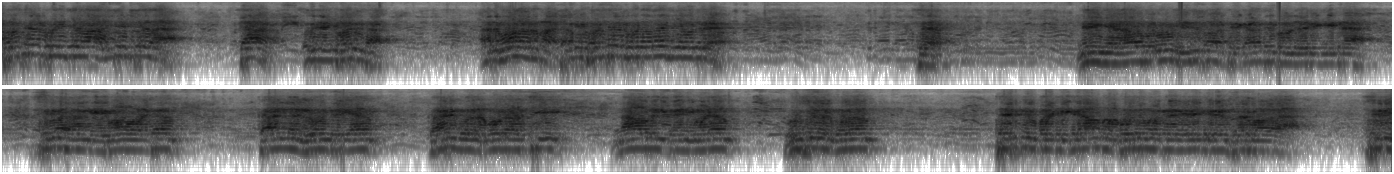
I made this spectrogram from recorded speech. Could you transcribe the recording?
பிரச்சனை பண்ணிக்கிறா அங்கே இருக்கிறதா சார் கொஞ்சம் இங்க வருங்க அந்த மோன தம்பி பிரச்சனை பண்ணுறதா இங்க வந்து நீங்க அவரும் எதிர்பார்த்து கலந்து கொண்டிருக்கின்ற சிவகங்கை மாவட்டம் கண்ணல் ஒன்றியம் கருங்குளம் ஊராட்சி நாவல் கனிமடம் உசுலகுளம் தெற்குப்பட்டி கிராம பொதுமக்கள் இளைஞர்கள் சார்பாக ஸ்ரீ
